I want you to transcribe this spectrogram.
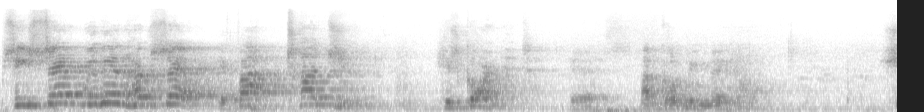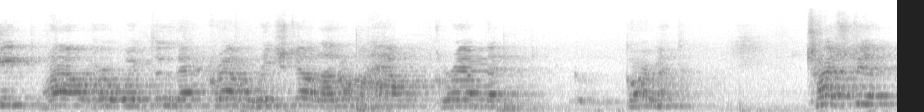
She said within herself, if I touch his garment, Yes. I'm going to be made whole. She plowed her way through that crowd and reached out. I don't know how, grabbed that garment, touched it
